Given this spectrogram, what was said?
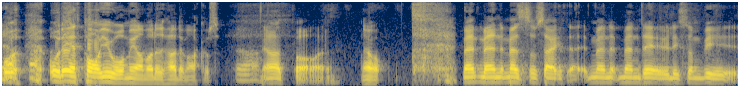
och, och, det är ett par euro mer än vad du hade Marcus? Ja, ja ett par. Ja. Men, men, men som sagt, men, men det är ju liksom vi...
